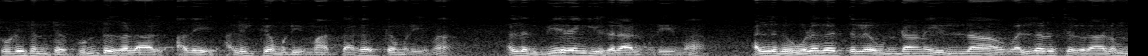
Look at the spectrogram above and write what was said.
சுடுகின்ற குண்டுகளால் அதை அழிக்க முடியுமா தகர்க்க முடியுமா? அல்லது பீரங்கிகளால் முடியுமா? அல்லது உலகத்தில் உண்டான எல்லா வல்லரசுகளாலும்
